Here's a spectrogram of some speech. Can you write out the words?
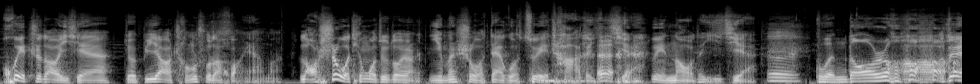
会制造一些就比较成熟的谎言吗？老师我听过最多的，你们是我带过最差的一届，最闹的一届。嗯，滚刀肉，哦，对，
